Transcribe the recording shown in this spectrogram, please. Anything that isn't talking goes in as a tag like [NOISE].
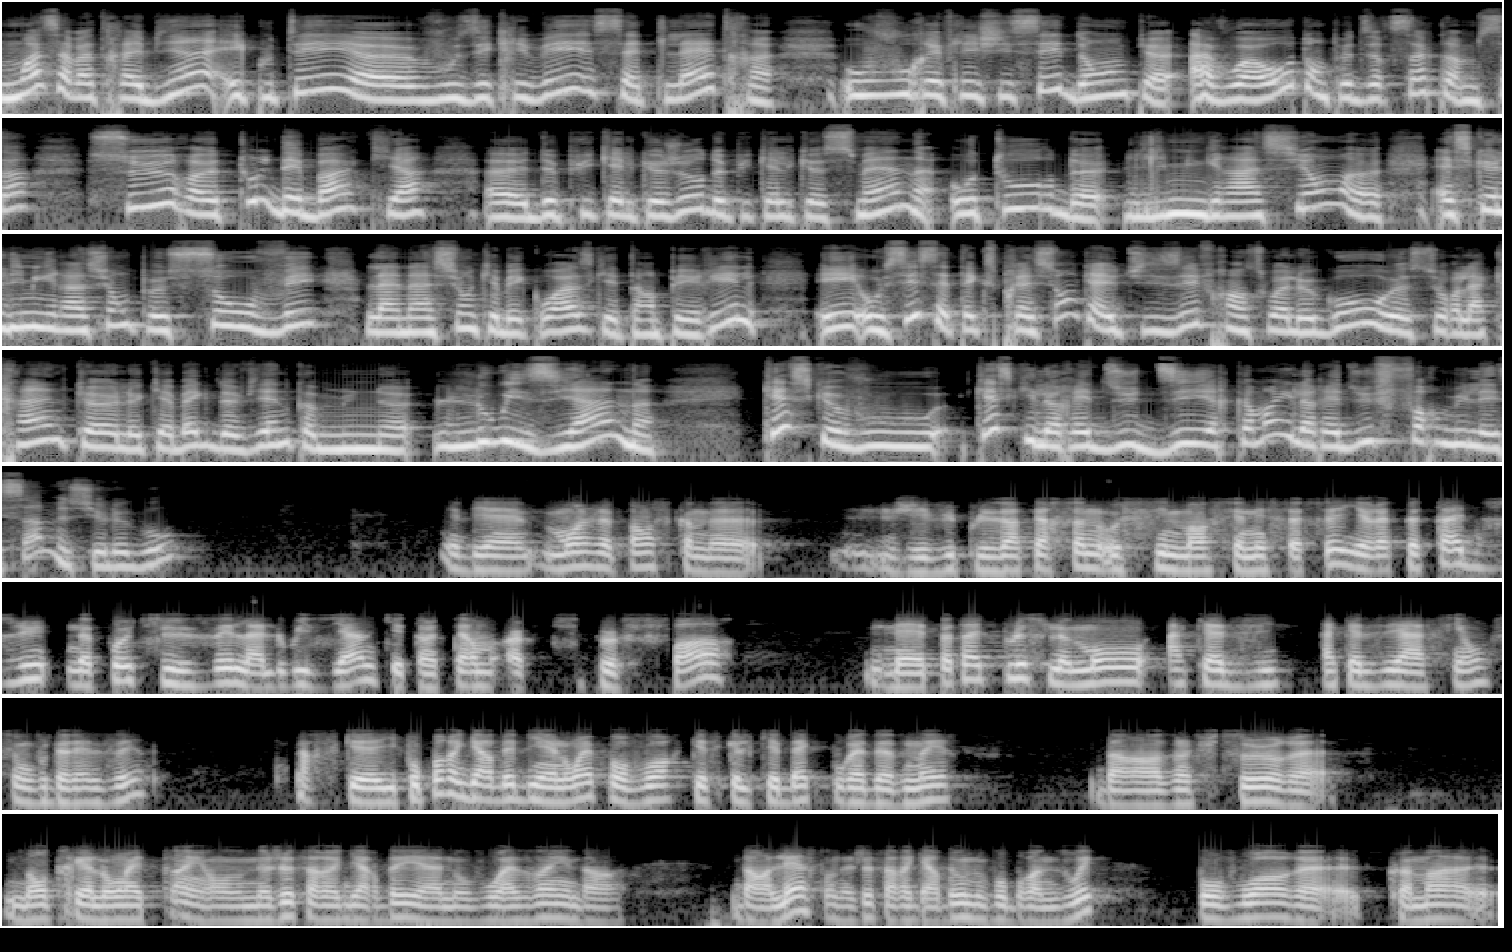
Moi, ça va très bien. Écoutez, euh, vous écrivez cette lettre où vous réfléchissez donc euh, à voix haute, on peut dire ça comme ça, sur euh, tout le débat qu'il y a depuis quelques jours, depuis quelques semaines autour de l'immigration. Est-ce que l'immigration peut sauver la nation québécoise qui est en péril? Et aussi cette expression qu'a utilisée François Legault sur la crainte que le Québec devienne comme une Louisiane. Qu'est-ce que vous, qu'est-ce qu'il aurait dû dire? Comment il aurait dû formuler ça, Monsieur Legault? Eh bien, moi, je pense, comme euh, j'ai vu plusieurs personnes aussi mentionner ce fait, il aurait peut-être dû ne pas utiliser la Louisiane, qui est un terme un petit peu fort, mais peut-être plus le mot Acadie, acadiation, si on voudrait le dire. Parce qu'il ne faut pas regarder bien loin pour voir qu'est-ce que le Québec pourrait devenir dans un futur euh, non très lointain. On a juste à regarder à nos voisins dans dans l'Est, on a juste à regarder au Nouveau-Brunswick pour voir euh, comment euh,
